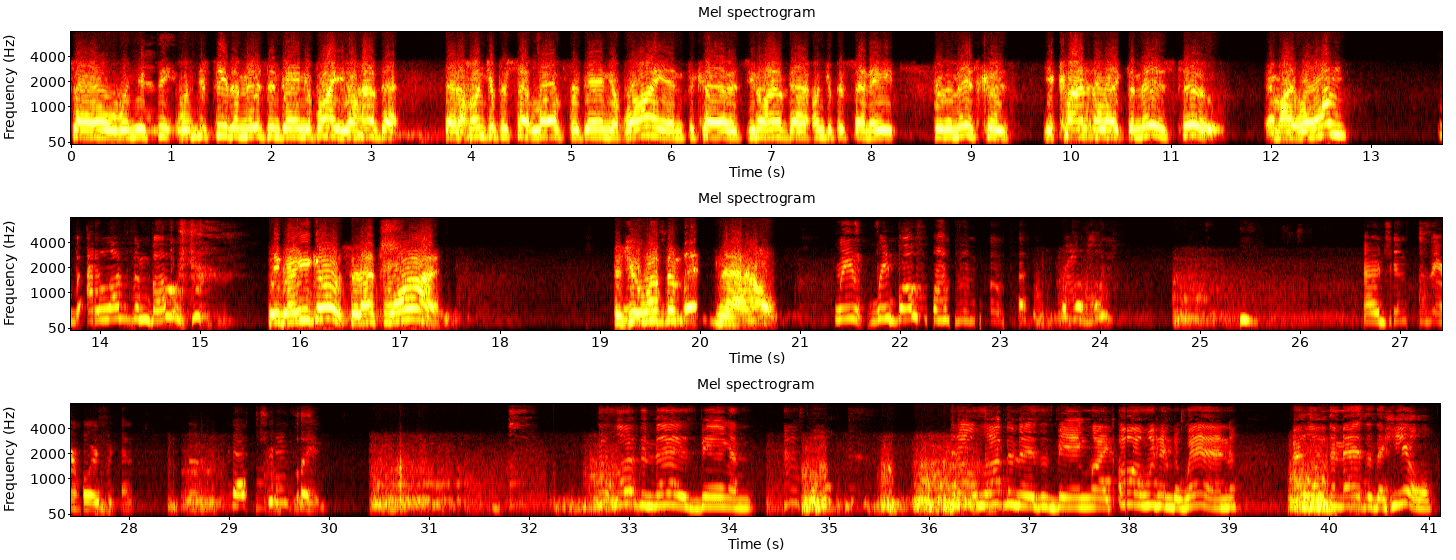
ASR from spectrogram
So when you see when you see The Miz and Daniel Bryan, you don't have that that 100% love for Daniel Bryan because you don't have that 100% hate for The Miz because you kind of like The Miz too. Am I wrong? I love them both. See, there you go. So that's why. Because you love them Miz now. We we both love them both. That's the problem. Oh, Jin's their voice again. To translate. I love the Miz being an asshole. I don't love the Miz as being like, oh, I want him to win. I love the Miz as a heel.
